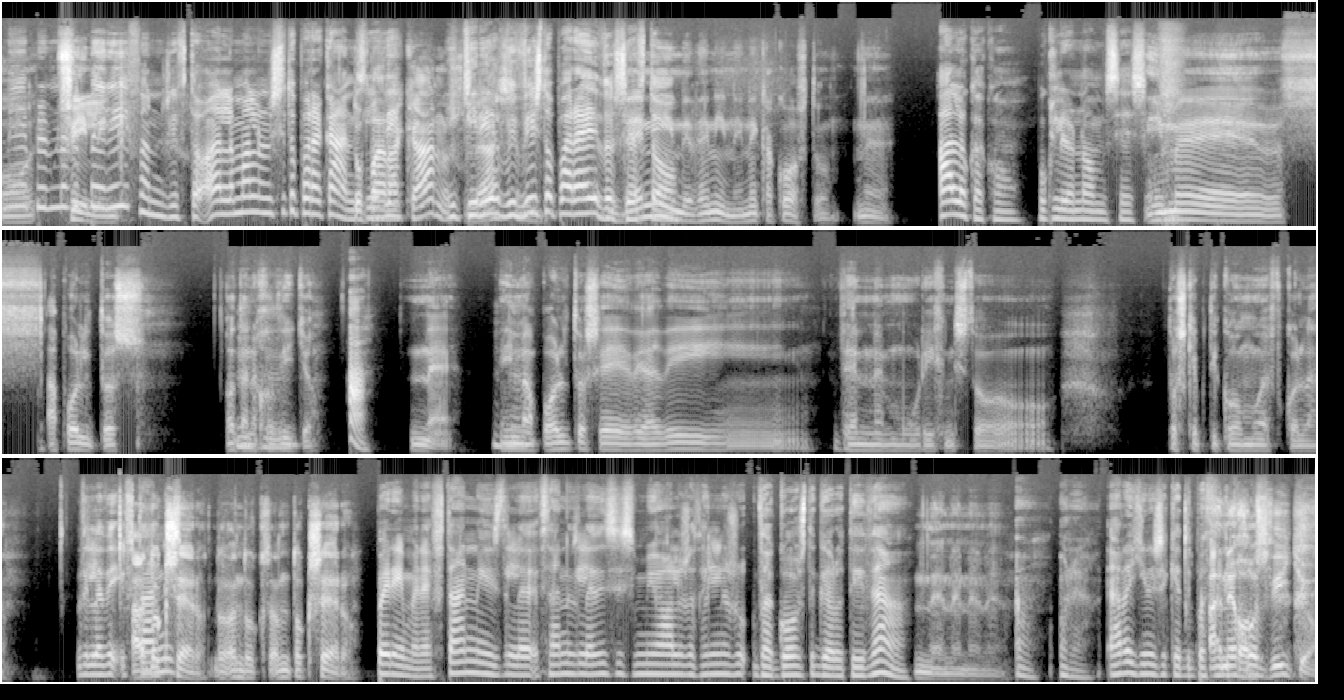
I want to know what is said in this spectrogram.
Ναι, πρέπει να είσαι feeling. περήφανος γι' αυτό. Αλλά μάλλον εσύ το παρακάνεις. Το παρακάνω. Η σου, κυρία άσε. Βιβί το παραέδωσε δεν αυτό. είναι, δεν είναι. Είναι κακό αυτό. Ναι. Άλλο κακό που κληρονόμησες. Είμαι απόλυτος όταν έχω δίκιο. Α. Ναι. Είμαι απόλυτος, δηλαδή δεν μου ρίχνεις το, το σκεπτικό μου εύκολα. Δηλαδή, Αν το φτάνεις, ξέρω. Αν το, αν το ξέρω. περίμενε. Φτάνεις δηλαδή, δηλαδή σε σημείο άλλο να θέλει να σου δαγκώσει την καροτίδα; Ναι, ναι, ναι. ναι. Α, ωραία. Άρα γίνεσαι και Αν αντιπαθητικός. έχω δίκιο.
